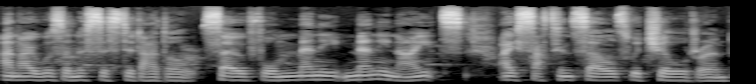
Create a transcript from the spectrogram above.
and I was an assisted adult so for many many nights I sat in cells with children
